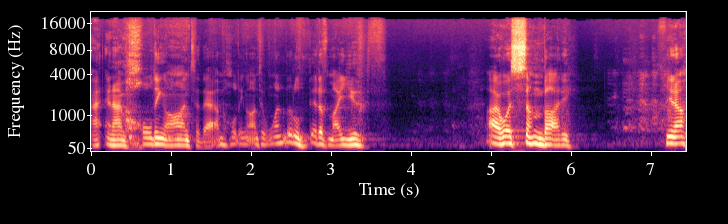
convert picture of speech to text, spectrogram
I, and I'm holding on to that. I'm holding on to one little bit of my youth. I was somebody. You know,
